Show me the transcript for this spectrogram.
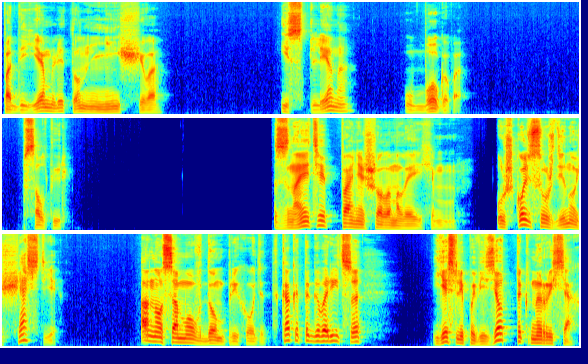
подъемлет он нищего, Из тлена убогого. Псалтырь. Знаете, пане Шолом Алейхим, уж коль суждено счастье, оно само в дом приходит. Как это говорится, если повезет, так на рысях.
